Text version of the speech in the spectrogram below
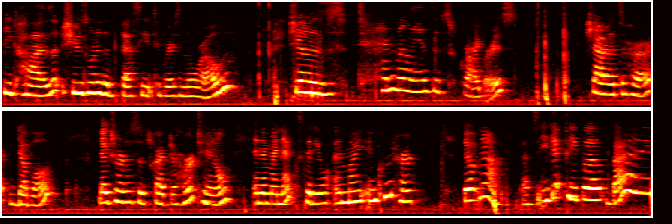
because she was one of the best YouTubers in the world. She has 10 million subscribers. Shout out to her, double. Make sure to subscribe to her channel, and in my next video, I might include her. Don't know. That's what you get, people. Bye!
